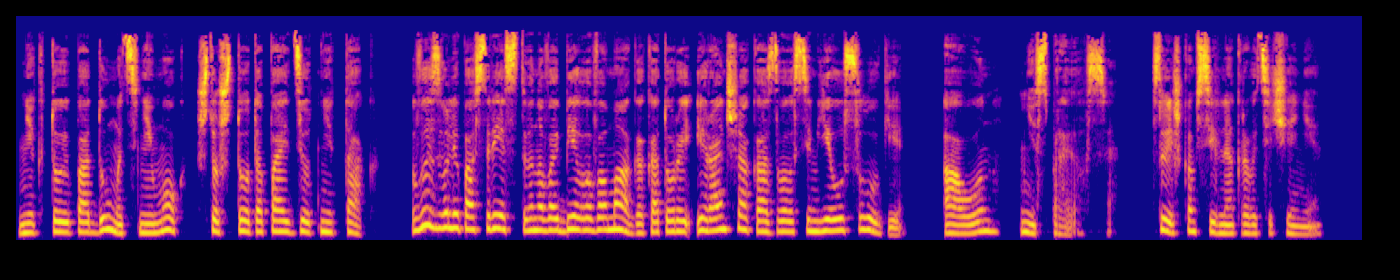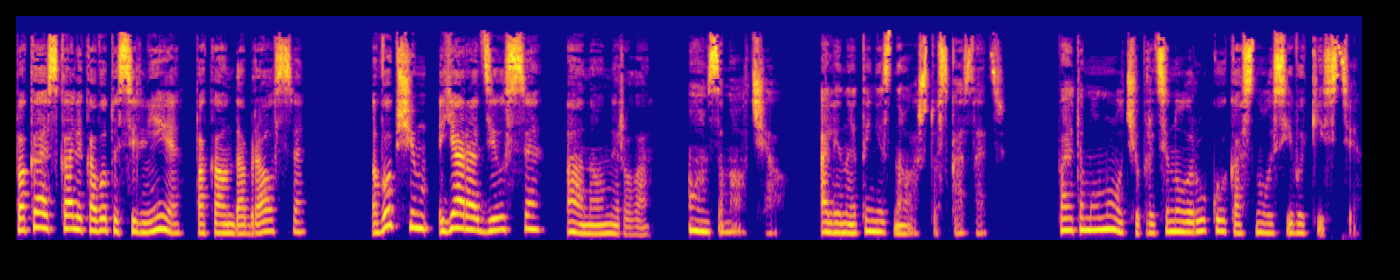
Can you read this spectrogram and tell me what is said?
Никто и подумать не мог, что что-то пойдет не так. Вызвали посредственного белого мага, который и раньше оказывал семье услуги, а он не справился. Слишком сильное кровотечение. Пока искали кого-то сильнее, пока он добрался. В общем, я родился, а она умерла». Он замолчал. Алина это не знала, что сказать. Поэтому молча протянула руку и коснулась его кисти.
